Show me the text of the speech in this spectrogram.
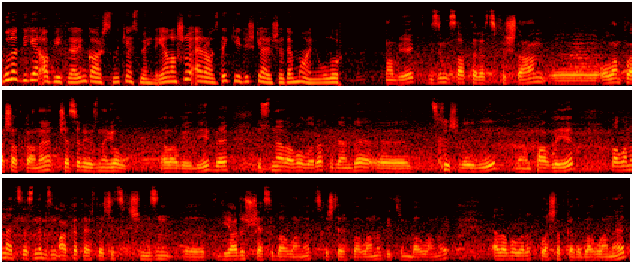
Bu da digər obyektlərin qarşısını kəsməklə yanaşı ərazidə gediş-gəlişə də mane olur. Obyekt bizim sağ tərəf çıxışdan e, olan plaşatkanı kəsərək özünə yol əlavə edib və üstünə əlavə olaraq bir dənə də e, çıxış verib, yəni bağlayıb Bağlama nəticəsində bizim arxa tərəfdəki çıxışımızın e, yarı şüşəsi bağlanıb, çıxış tərəf bağlanıb, vitrin bağlanıb. Əlavə olaraq plaşatka da bağlanıb.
